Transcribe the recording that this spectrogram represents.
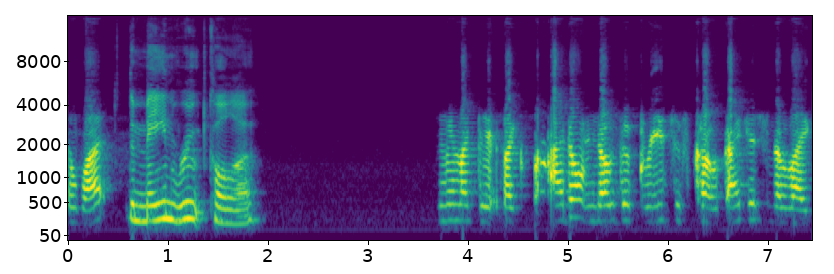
The what? The Maine Root cola. You mean like the like? I don't know the breeds of Coke. I just know like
